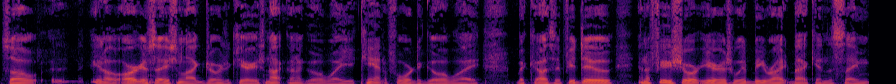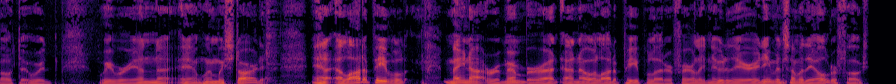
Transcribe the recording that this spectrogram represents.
So, you know, organization like Georgia Carry is not going to go away. You can't afford to go away because if you do, in a few short years, we'd be right back in the same boat that we'd, we were in uh, when we started. And a lot of people may not remember. I, I know a lot of people that are fairly new to the area, and even some of the older folks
